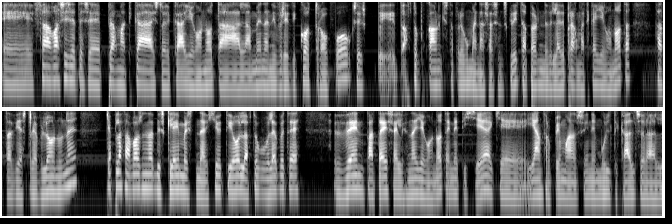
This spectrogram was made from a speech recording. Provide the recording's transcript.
Ε, θα βασίζεται σε πραγματικά ιστορικά γεγονότα αλλά με έναν υβριδικό τρόπο ξέρεις, ε, αυτό που κάνουν και στα προηγούμενα Assassin's Creed θα παίρνουν δηλαδή πραγματικά γεγονότα θα τα διαστρεβλώνουν και απλά θα βάζουν ένα disclaimer στην αρχή ότι όλο αυτό που βλέπετε δεν πατάει σε αληθινά γεγονότα, είναι τυχαία και οι άνθρωποι μας είναι multicultural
